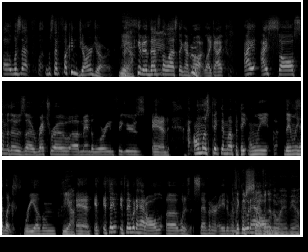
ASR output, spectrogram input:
uh was that fu- was that fucking Jar Jar. Yeah. you know, that's the last thing I bought. Like I I I saw some of those uh, retro uh, Mandalorian figures, and I almost picked them up, but they only they only had like three of them. Yeah. And if, if they if they would have had all uh what is it seven or eight of them? I think if they there's would've had all seven in of the them- wave. Yeah.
